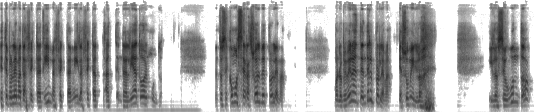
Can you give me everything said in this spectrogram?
este problema te afecta a ti, me afecta a mí, le afecta en realidad a todo el mundo. Entonces, ¿cómo se resuelve el problema? Bueno, lo primero es entender el problema y asumirlo. y lo segundo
